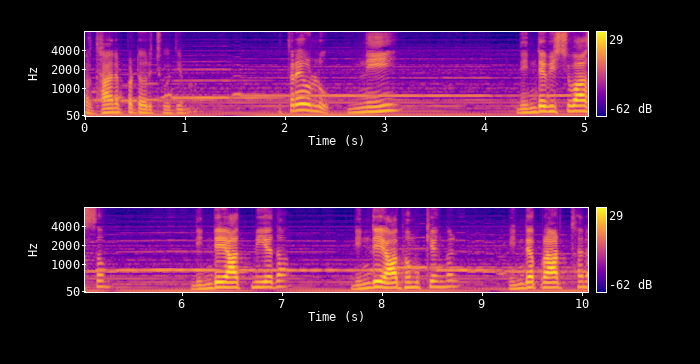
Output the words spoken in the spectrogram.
പ്രധാനപ്പെട്ട ഒരു ചോദ്യമാണ്. ഇത്രയേ ഉള്ളൂ. നീ നിന്റെ വിശ്വാസം നിന്റെ ആത്മീയത നിന്റെ ആഭിമുഖ്യങ്ങൾ നിന്റെ പ്രാർത്ഥന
